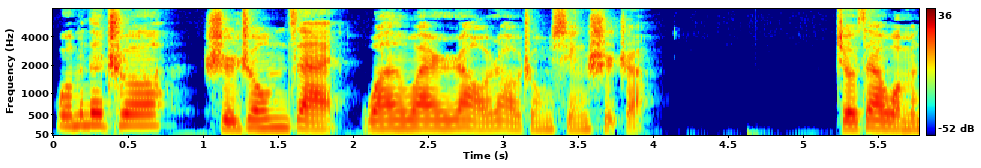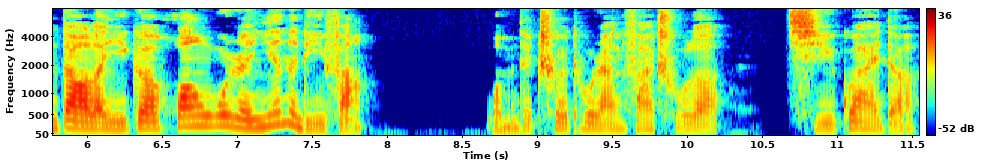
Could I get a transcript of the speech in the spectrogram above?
我们的车始终在弯弯绕绕中行驶着。 就在我们到了一个荒无人烟的地方，我们的车突然发出了奇怪的、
